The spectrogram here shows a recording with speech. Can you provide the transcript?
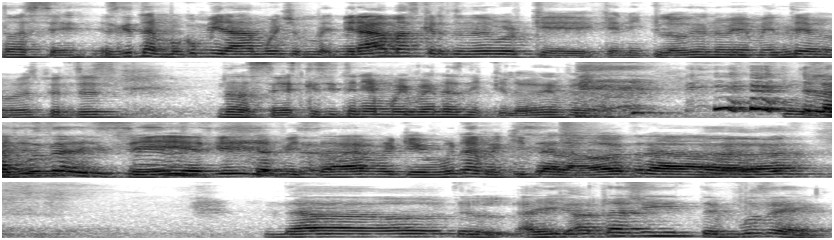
no sé, es que tampoco miraba mucho, miraba más Cartoon Network que, que Nickelodeon, obviamente, pero entonces, no sé, es que sí tenía muy buenas Nickelodeon, pero... Te la sí puse difícil. Sí, es que sí está pisada, porque una me quita la otra. No, te- ahí, ahorita sí te puse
